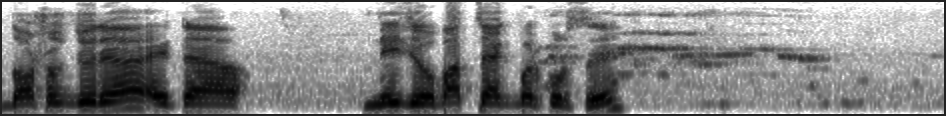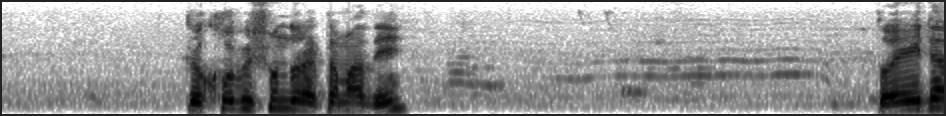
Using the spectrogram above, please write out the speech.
দর্শক জোড়া এটা নিজেও বাচ্চা একবার করছে। তো খুবই সুন্দর একটা মাদি। তো এটা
